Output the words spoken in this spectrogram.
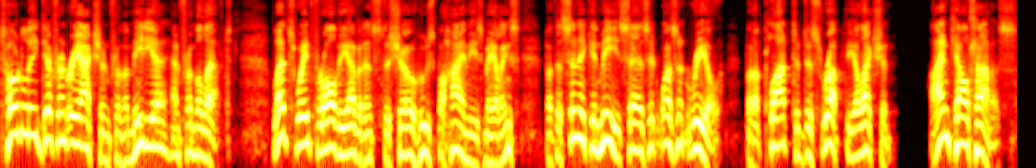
Totally different reaction from the media and from the left. Let's wait for all the evidence to show who's behind these mailings, but the cynic in me says it wasn't real, but a plot to disrupt the election. I'm Cal Thomas.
